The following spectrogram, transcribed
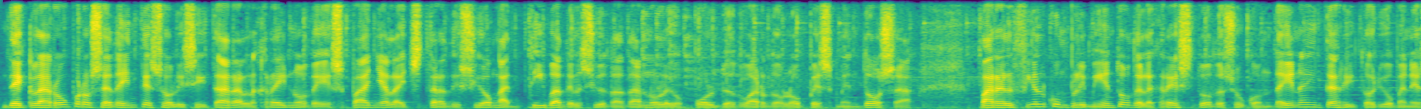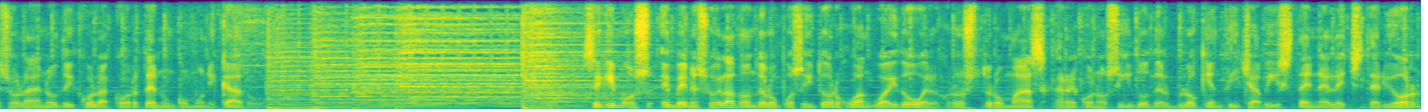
declaró procedente solicitar al Reino de España la extradición activa del ciudadano Leopoldo Eduardo López Mendoza para el fiel cumplimiento del resto de su condena en territorio venezolano, dijo la Corte en un comunicado. Seguimos en Venezuela, donde el opositor Juan Guaidó, el rostro más reconocido del bloque antichavista en el exterior,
